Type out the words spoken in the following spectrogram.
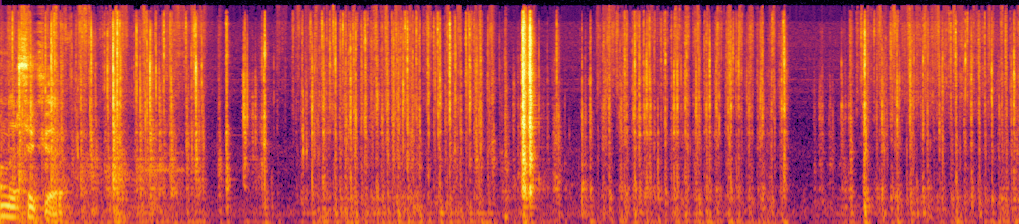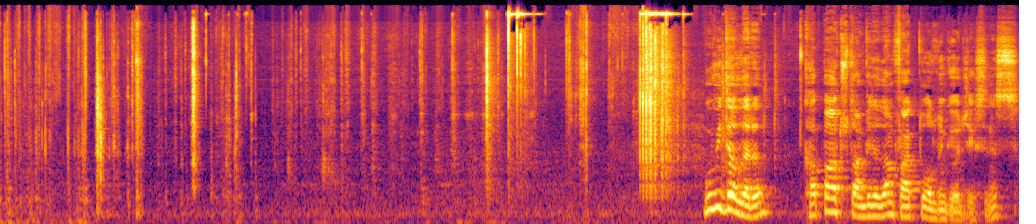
Onları söküyorum. Bu vidaların kapağı tutan vidadan farklı olduğunu göreceksiniz.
